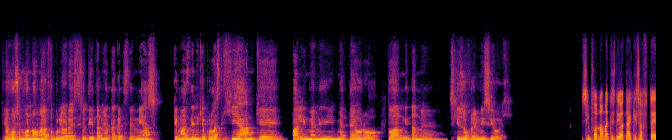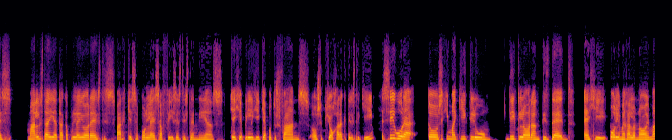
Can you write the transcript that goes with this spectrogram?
Και εγώ συμφωνώ με αυτό που λέει ο Ρέστης, ότι ήταν η ατάκα της ταινίας και μας δίνει και πολλά στοιχεία, αν και πάλι μένει μετέωρο το αν ήταν ε, σχιζοφρενής ή όχι. Συμφωνώ με τις δύο ατάκες αυτές. Μάλιστα η ατάκα που λέει ο Ρέστης υπάρχει και σε πολλές αφήσεις της ταινίας και έχει επιλεγεί και από τους φανς ως η πιο χαρακτηριστική. Σίγουρα το σχήμα κύκλου Dick Laurent is dead έχει πολύ μεγάλο νόημα.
